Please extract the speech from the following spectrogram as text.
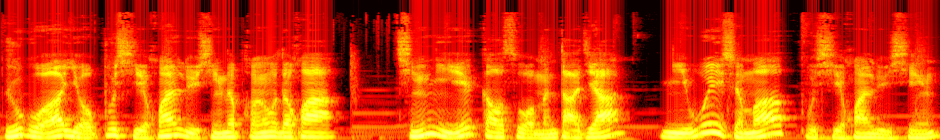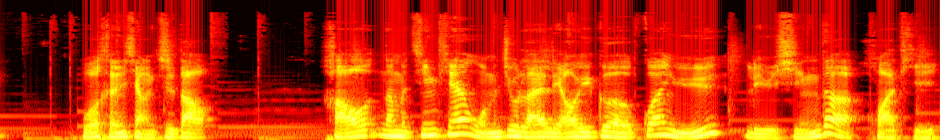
如果有不喜欢旅行的朋友的话，请你告诉我们大家，你为什么不喜欢旅行？我很想知道。好，那么今天我们就来聊一个关于旅行的话题。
